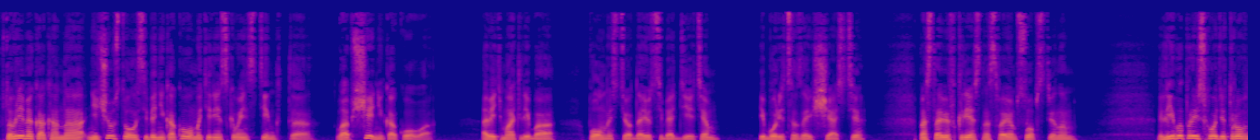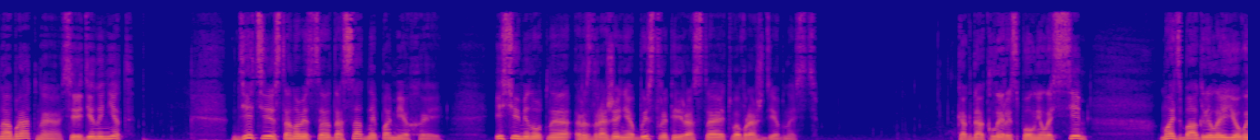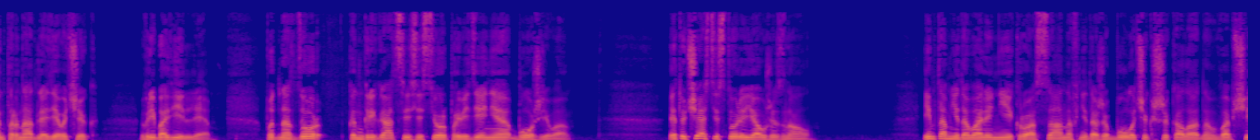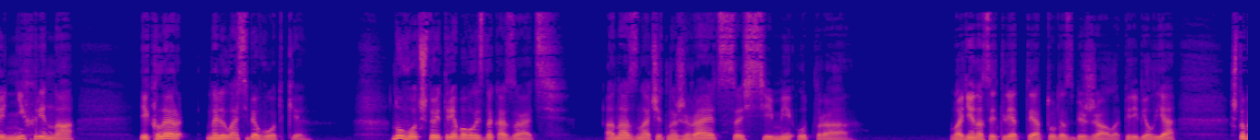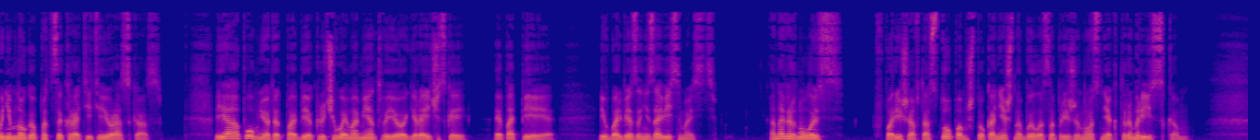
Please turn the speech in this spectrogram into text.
в то время как она не чувствовала в себе никакого материнского инстинкта, Вообще никакого. А ведь мать либо полностью отдает себя детям и борется за их счастье, поставив крест на своем собственном, либо происходит ровно обратное, середины нет. Дети становятся досадной помехой, и сиюминутное раздражение быстро перерастает во враждебность. Когда Клэр исполнилось семь, мать сбагрила ее в интернат для девочек в Рибовилле под надзор конгрегации сестер Проведения Божьего. Эту часть истории я уже знал. Им там не давали ни круассанов, ни даже булочек с шоколадом, вообще ни хрена. И Клэр налила себе водки. Ну вот, что и требовалось доказать. Она, значит, нажирается с семи утра. В одиннадцать лет ты оттуда сбежала, перебил я, — чтобы немного подсократить ее рассказ. Я помню этот побег, ключевой момент в ее героической эпопее и в борьбе за независимость. Она вернулась в Париж автостопом, что, конечно, было сопряжено с некоторым риском.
